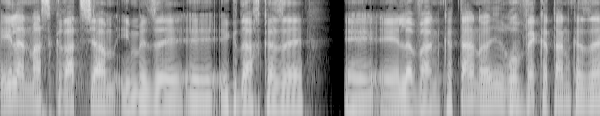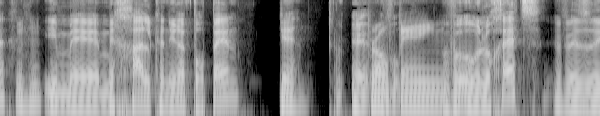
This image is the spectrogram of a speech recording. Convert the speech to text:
אילן מאסק רץ שם עם איזה אה, אקדח כזה, אה, אה, לבן קטן, אה, רובה קטן כזה, מהמם. עם אה, מכל כנראה פרופן. כן, אה, פרופיין, והוא לוחץ, וזה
